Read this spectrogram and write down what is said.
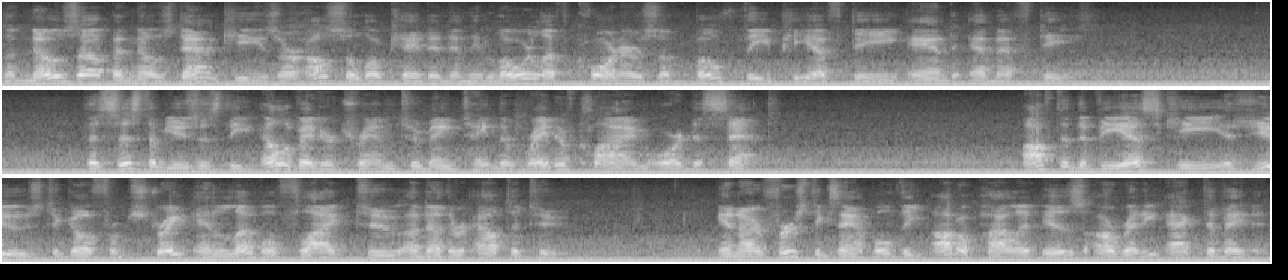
The nose up and nose down keys are also located in the lower left corners of both the PFD and MFD. The system uses the elevator trim to maintain the rate of climb or descent. Often the VS key is used to go from straight and level flight to another altitude. In our first example, the autopilot is already activated.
